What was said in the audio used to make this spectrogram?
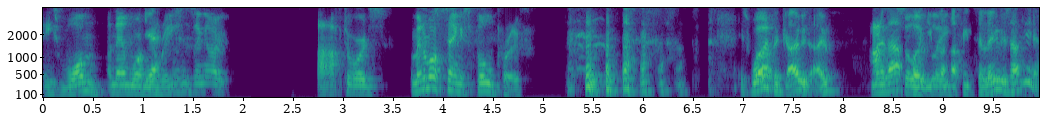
he's won and then work yeah. the reasons out afterwards. I mean, I'm not saying it's foolproof. it's worth a go, though. I mean, at that point, you've got nothing to lose, have you?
